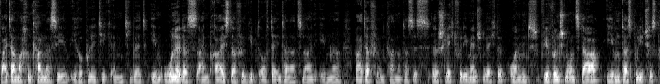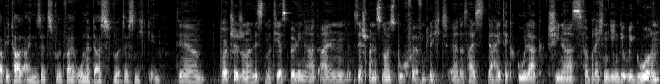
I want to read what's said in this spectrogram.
weitermachen kann, dass sie ihre Politik in Tibet eben ohne, dass es einen Preis dafür gibt, auf der internationalen Ebene weiterführen kann. Und das ist äh, schlecht für die Menschenrechte. Und wir wünschen uns da eben, dass politisches Kapital eingesetzt wird, weil ohne das wird es nicht gehen. Der deutsche Journalist Matthias Böllinger hat ein sehr spannendes neues Buch veröffentlicht. Äh, das heißt Der Hightech-Gulag, Chinas Verbrechen gegen die Uiguren.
